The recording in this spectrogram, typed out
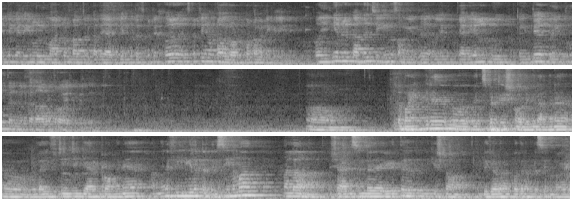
എന്റെ കരിയറിൽ ഒരു മാറ്റം ഉണ്ടാകുന്ന ഒരു കഥയായിരിക്കും എന്നൊരു എക്സ്പെക്ടേഷൻ ഒരു എക്സ്പെക്ടേഷൻ ഉണ്ടാവുമല്ലോ ഓട്ടോമാറ്റിക്കലി അപ്പോൾ ഇങ്ങനെ ഒരു കഥ ചെയ്യുന്ന സമയത്ത് അല്ലെങ്കിൽ കരിയറിൽ എന്റെ ബ്രേക്ക് ത്രൂ തന്നെ ഒരു കഥാപാത്രമായിരിക്കും ഇത്. ഭയങ്കര എക്സ്പെക്ടേഷനോ അല്ലെങ്കിൽ അങ്ങനെ ലൈഫ് ചേഞ്ചിങ് ക്യാരക്ടറോ അങ്ങനെ അങ്ങനെ ഫീൽ ചെയ്തിട്ടില്ല. സിനിമ നല്ലതാണ്. ഷാരിസിന്റെ എഴുത്ത് എനിക്ക് ഇഷ്ടമാണ് ഡിജോയുടെ മുപ്പത്തിരണ്ട് സിനിമകൾ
